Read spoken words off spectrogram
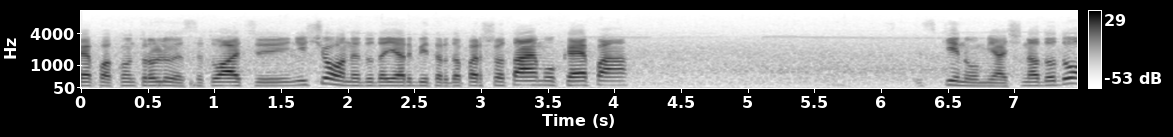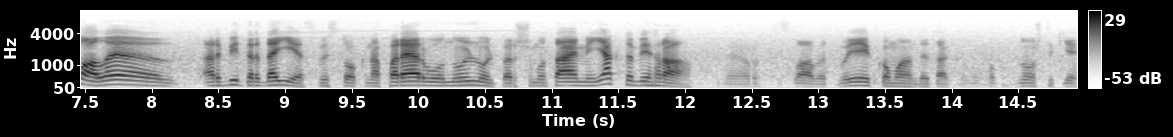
Кепа контролює ситуацію і нічого не додає арбітр до першого тайму. Кепа скинув м'яч на Додо, але арбітр дає свисток на перерву 0-0 в першому таймі. Як тобі гра, е, Ростиславе, твоєї команди? Так, знову ж таки,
